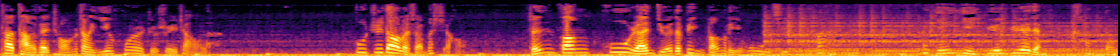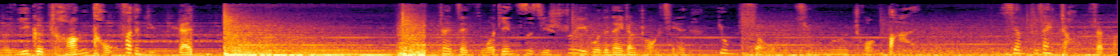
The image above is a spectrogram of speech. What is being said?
他躺在床上一会儿就睡着了。不知到了什么时候，陈芳忽然觉得病房里雾气弥漫。他隐隐约约的看到了一个长头发的女人，站在昨天自己睡过的那张床前，用手去摸床板，像是在找什么。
